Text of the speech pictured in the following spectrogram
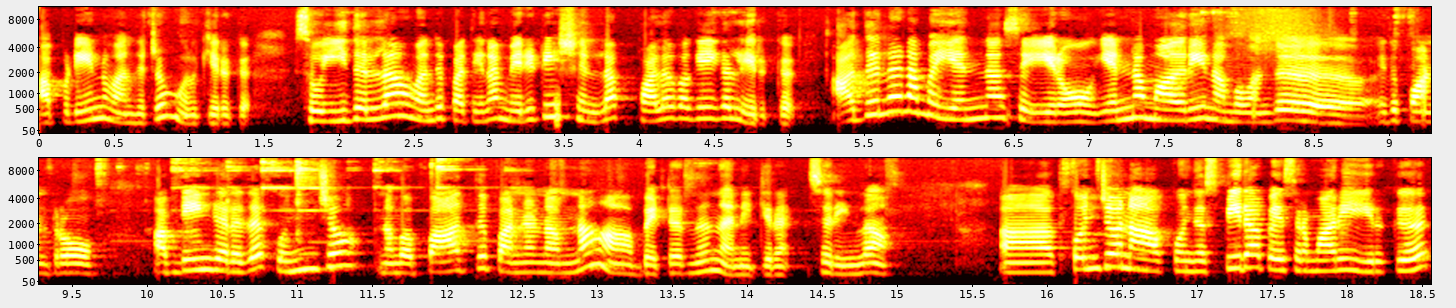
அப்படின்னு வந்துட்டு உங்களுக்கு இருக்கு. ஸோ இதெல்லாம் வந்து பாத்தீங்கன்னா மெடிடேஷன்ல பல வகைகள் இருக்கு. அதுல நம்ம என்ன செய்யறோம் என்ன மாதிரி நம்ம வந்து இது பண்றோம்? அப்படிங்கிறத கொஞ்சம் நம்ம பார்த்து பண்ணணும்னா பெட்டர்னு நினைக்கிறேன். சரிங்களா? கொஞ்சம் நான் கொஞ்சம் ஸ்பீடாக பேசுகிற மாதிரி இருக்குது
